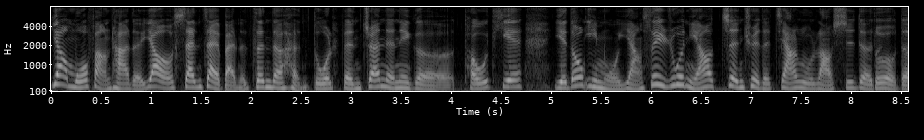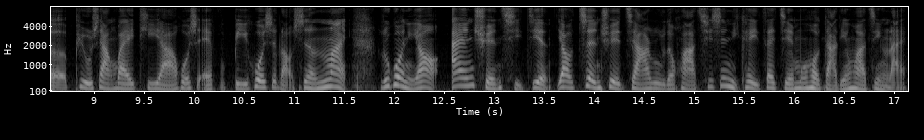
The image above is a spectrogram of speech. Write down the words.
要模仿他的，要山寨版的，真的很多。粉砖的那个头贴也都一模一样，所以如果你要正确的加入老师的所有的，譬如像 YT 啊，或是 FB，或是老师的 Line，如果你要安全起见，要正确加入的话，其实你。可以在节目后打电话进来，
